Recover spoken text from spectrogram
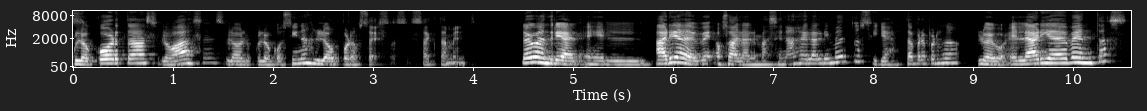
lo, cortas, lo haces, lo, lo cocinas, lo procesas, exactamente. Luego vendría el, el área de, o sea, el almacenaje del alimento, si ya está preparado. Luego, el área de ventas,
